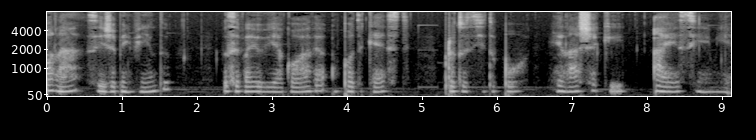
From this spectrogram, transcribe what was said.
Olá, seja bem-vindo. Você vai ouvir agora um podcast produzido por Relaxa Aqui ASMR.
